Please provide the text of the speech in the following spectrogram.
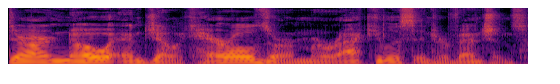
There are no angelic heralds or miraculous interventions.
